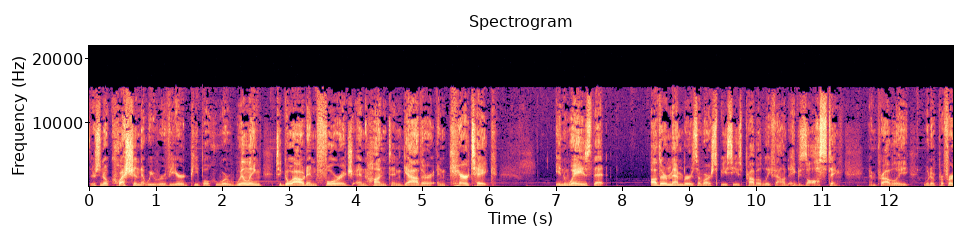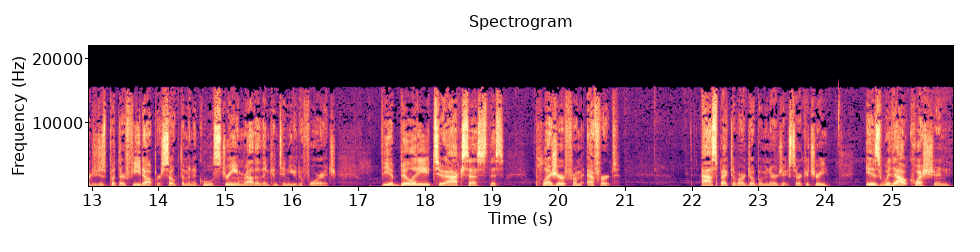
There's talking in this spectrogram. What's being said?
there's no question that we revered people who were willing to go out and forage and hunt and gather and caretake in ways that other members of our species probably found exhausting and probably would have preferred to just put their feet up or soak them in a cool stream rather than continue to forage. The ability to access this pleasure from effort aspect of our dopaminergic circuitry is without question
